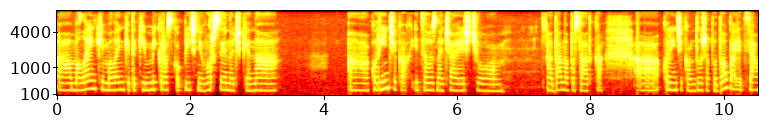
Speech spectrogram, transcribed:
маленькі-маленькі такі мікроскопічні ворсиночки на корінчиках, і це означає, що дана посадка корінчикам дуже подобається.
